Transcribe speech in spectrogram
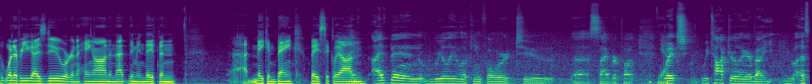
whatever you guys do, we're gonna hang on, and that I mean they've been uh, making bank basically on. I've been really looking forward to uh, Cyberpunk, Yeah. which we talked earlier about you, us,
